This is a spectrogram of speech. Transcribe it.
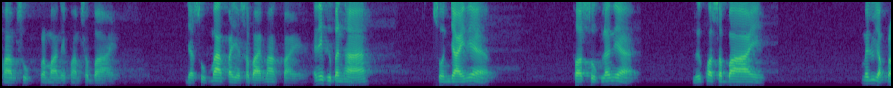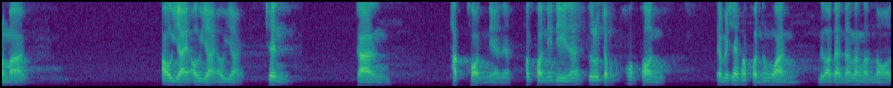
ความสุข ประมาณในความสบาย อย่าสุขมากไป อย่าสบายมากไป อันนี้คือปัญหาส่วนใหญ่เนี่ย พอสุขแล้วเนี่ย หรือพอสบาย ไม่รู้จักประมาณ เอาใหญ่เอาใหญ่เอาใหญ่ เช่น การพักผ่อนเนี่ยนะพักผ่อนนี่ดีนะต้องรู้จักพักผ่อน แต่ไม่ใช่พักผ่อนทั้งวัน หรือเอาแต่นั่งนั่งนอนนอน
